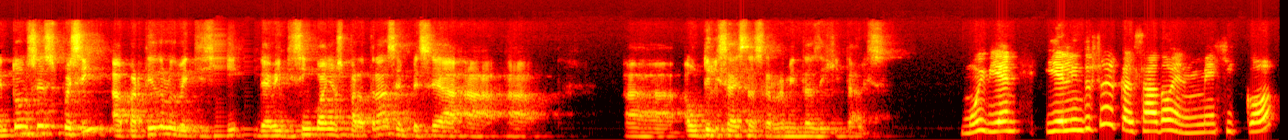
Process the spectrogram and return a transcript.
Entonces, pues sí, a partir de los 25, de 25 años para atrás empecé a, a, a, a, utilizar estas herramientas digitales. Muy bien. ¿Y en la industria del calzado en México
